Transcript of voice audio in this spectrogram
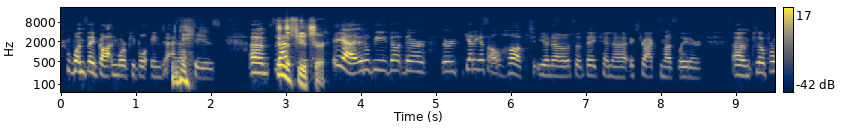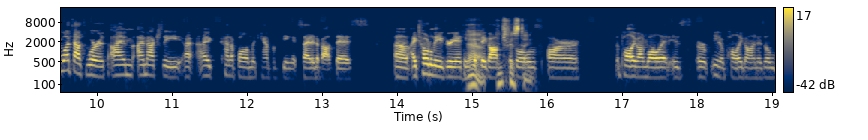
once they've gotten more people into nfts um, so In the future. yeah it'll be they're they're getting us all hooked you know so that they can uh, extract from us later. Um, so for what that's worth i'm i'm actually i, I kind of fall in the camp of being excited about this. Uh, i totally agree. I think Yeah, the big obstacles are the polygon wallet is or you know polygon is a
